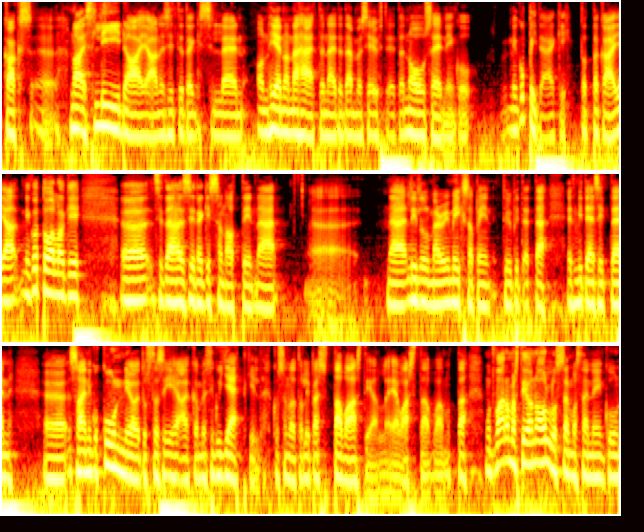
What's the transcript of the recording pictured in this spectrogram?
kaksi äh, naisliidaajaa, niin sitten jotenkin silleen on hieno nähdä, että näitä tämmöisiä yhtiöitä nousee niin kuin, niin kuin pitääkin, totta kai. Ja niin kuin tuollakin, äh, sitähän siinäkin sanottiin nämä nämä Little Mary Mixupin tyypit, että, että miten sitten ö, sai niinku kunnioitusta siihen aikaan myös niinku jätkiltä, kun sanoit, että oli päässyt tavastialle ja vastaavaa, mutta, mutta varmasti on ollut semmoista niinku,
